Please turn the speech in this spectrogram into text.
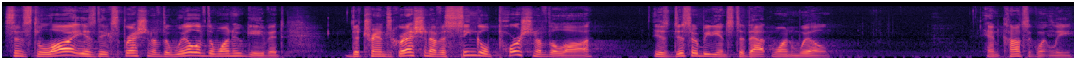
Since the law is the expression of the will of the one who gave it, the transgression of a single portion of the law is disobedience to that one will, and consequently,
